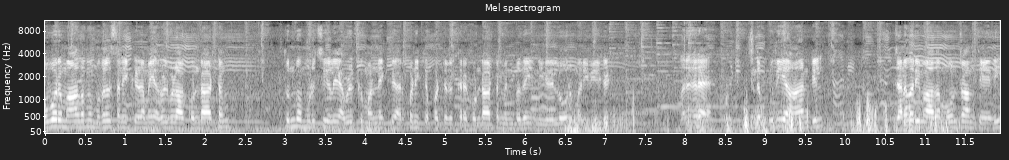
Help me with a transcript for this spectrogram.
ஒவ்வொரு மாதமும் முதல் சனிக்கிழமை அருள் விழா கொண்டாட்டம் துன்ப முடிச்சுகளை அவிழ்க்கும் அன்னைக்கு அர்ப்பணிக்கப்பட்டிருக்கிற கொண்டாட்டம் என்பதை நீங்கள் எல்லோரும் அறிவீர்கள். வருகிற இந்த புதிய ஆண்டில் ஜனவரி மாதம் மூன்றாம் தேதி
